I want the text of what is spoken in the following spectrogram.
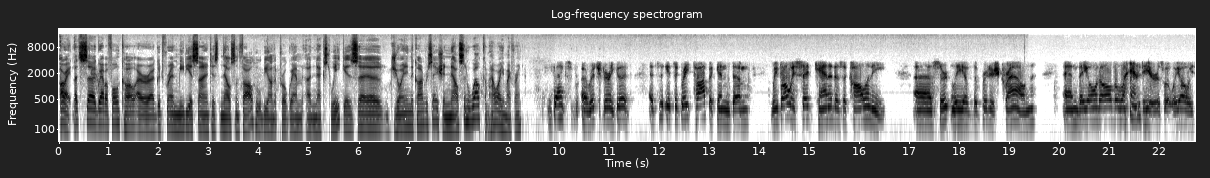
All right, let's uh, grab a phone call. Our uh, good friend, media scientist Nelson Thall, who will be on the program uh, next week, is uh, joining the conversation. Nelson, welcome. How are you, my friend? Thanks, uh, Rich. Very good. It's it's a great topic, and um, we've always said Canada's a colony, uh, certainly of the British Crown, and they owned all the land here, is what we always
